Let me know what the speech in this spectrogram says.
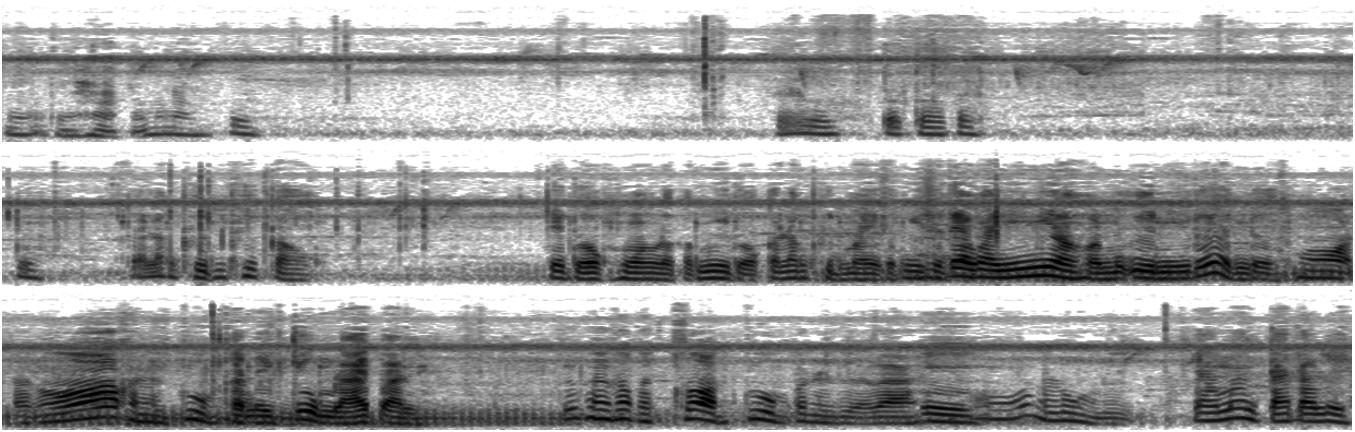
เนี่ยจะหักแล้วมันนเอาต่อต่อไปอืมกำลังขึ้นคือเก่าจะดอกห่วงแล้วก็มีดอกกำลังขึ้นใหม่ก็มีแสดงว่าอย่างเงี้ยหอนมืออื่นอยู่เด้อเด้อำหอดอะเนาะขันได้จุ่มคันในจุ่มหลายปัน จุ่มให้เขาก็ซ้อมจุ่มไปเรื่อยๆว่าอืมโอ้ยมันลุ่งเลยยางมันตัดเอาเลย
